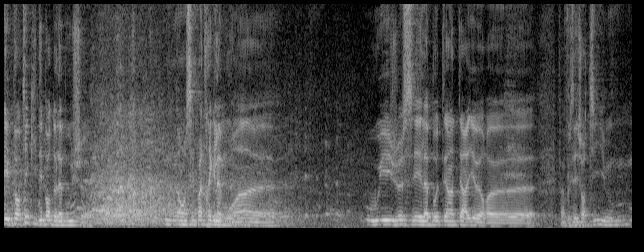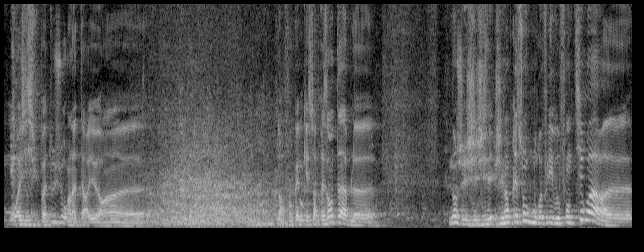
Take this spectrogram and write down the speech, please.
et, le dentier qui déborde de la bouche? Non, c'est pas très glamour, hein. Oui, je sais, la beauté intérieure. euh, Enfin, vous êtes gentil. Moi, j'y suis pas toujours à l'intérieur, hein. euh. Non, faut quand même qu'elle soit présentable. Non, j'ai l'impression que vous me refilez vos fonds de tiroir. euh.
